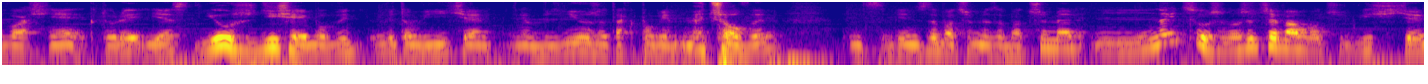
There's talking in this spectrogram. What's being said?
właśnie, który jest już dzisiaj, bo wy, wy to widzicie w dniu, że tak powiem, meczowym. Więc, więc zobaczymy, zobaczymy. No i cóż, no życzę Wam oczywiście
